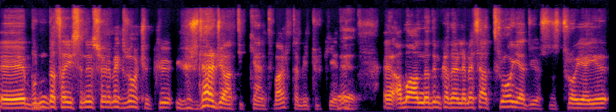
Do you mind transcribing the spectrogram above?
E, bunun da sayısını söylemek zor çünkü yüzlerce antik kent var tabii Türkiye'de. Evet. E, ama anladığım kadarıyla mesela Troya diyorsunuz. Troya'yı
